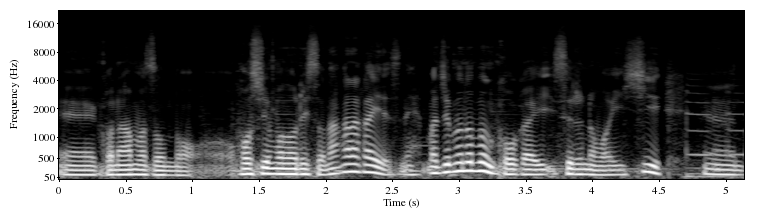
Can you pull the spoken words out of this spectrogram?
えー、この Amazon の欲しいものリスト、なかなかいいですね。まあ、自分の分公開するのもいいし、うん。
